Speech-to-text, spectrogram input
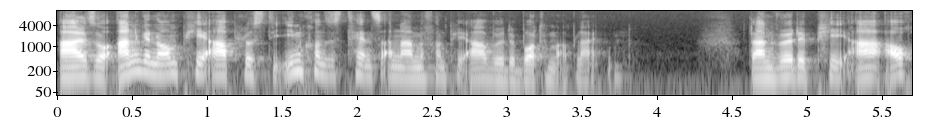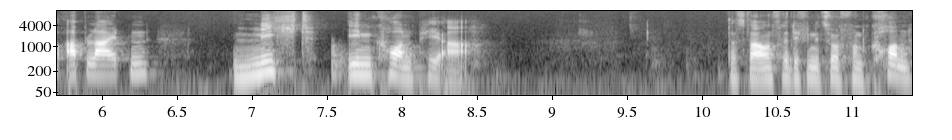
Also angenommen, PA plus die Inkonsistenzannahme von PA würde Bottom ableiten. Dann würde PA auch ableiten, nicht in Con PA. Das war unsere Definition von Con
